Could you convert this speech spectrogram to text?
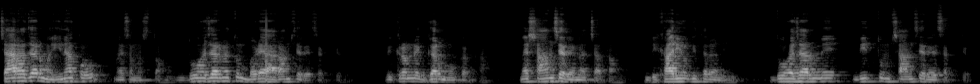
चार हज़ार महीना को मैं समझता हूँ। दो हज़ार में तुम बड़े आराम से रह सकते हो। विक्रम ने गर्म होकर कहा, मैं शान से रहना चाहता हूँ। भिखारियों की तरह नहीं। दो हज़ार में भी तुम शान से रह सकते हो।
